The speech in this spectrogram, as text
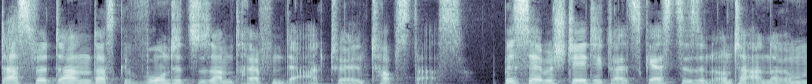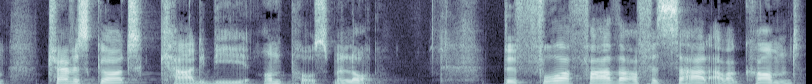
Das wird dann das gewohnte Zusammentreffen der aktuellen Topstars. Bisher bestätigt als Gäste sind unter anderem Travis Scott, Cardi B und Post Malone. Bevor Father of Facade aber kommt,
